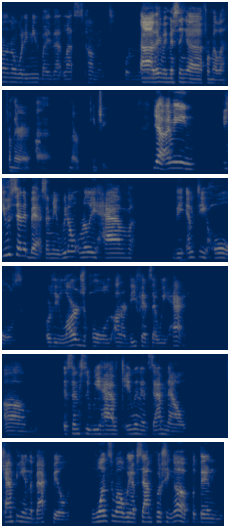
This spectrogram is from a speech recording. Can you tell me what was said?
I don't know what he means by that last comment. For uh, they're gonna be missing uh Formella from their uh, their team sheet. Yeah, I mean, you said it best. I mean, we don't really have the empty holes or the large holes on our defense that we had. Um, essentially, we have Kalen and Sam now camping in the backfield once in a while we have Sam pushing up, but then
